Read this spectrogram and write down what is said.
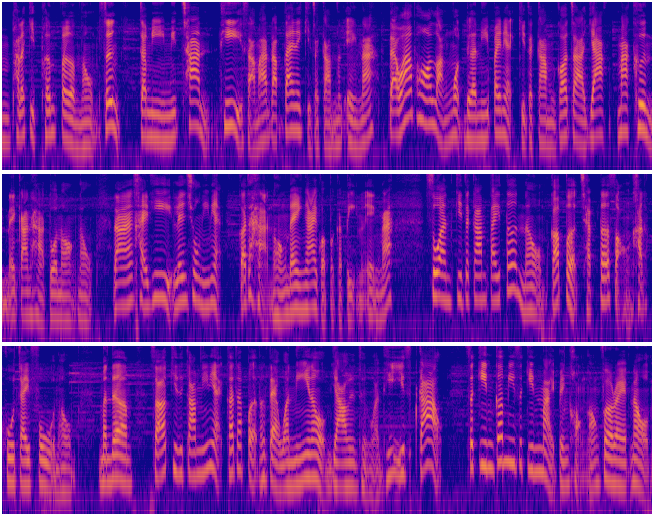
ำภารกิจเพิ่มเติมนะผมซึ่งจะมีมิชชั่นที่สามารถรับได้ในกิจกรรมนั่นเองนะแต่ว่าพอหลังหมดเดือนนี้ไปเนี่ยกิจกรรมก็จะยากมากขึ้นในการหาตัวน้องนะผมดังนั้นใครที่เล่นช่วงนี้เนี่ยก็จะหาน้องได้ง่ายกว่าปกตินั่นเองนะ ส่วนกิจกรรมไตเติลนะผมก็เปิดแชปเตอร์2ขัดครูใจฟูนะผมเหมือนเดิมสำหรับกิจกรรมนี้เนี่ยก็จะเปิดตั้งแต่วันนี้นะผมยาวจนถึงวันที่ 29 สกินก็มีสกินใหม่เป็นของน้องเฟอร์เรสนะผม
